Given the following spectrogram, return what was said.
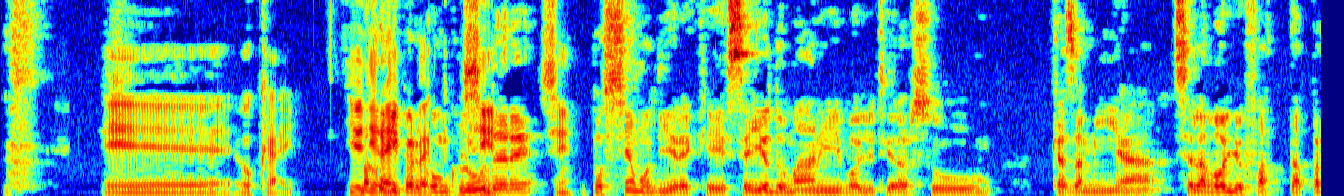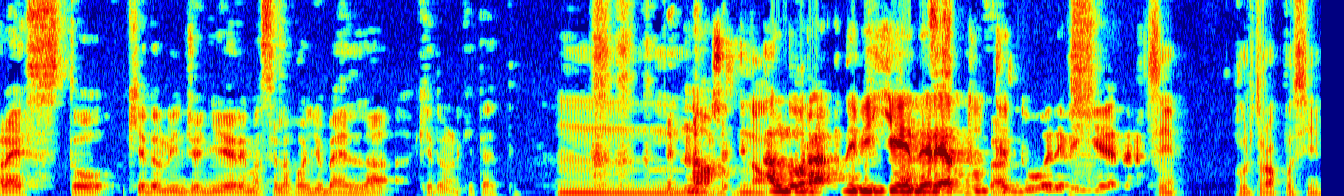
e, ok. Io Ma direi per, per concludere sì, sì. possiamo dire che se io domani voglio tirar su casa mia, se la voglio fatta presto chiedo a un ingegnere, ma se la voglio bella chiedo a un architetto. Mm, no, no, allora devi chiedere a tutte e due, devi chiedere. Sì, purtroppo sì.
